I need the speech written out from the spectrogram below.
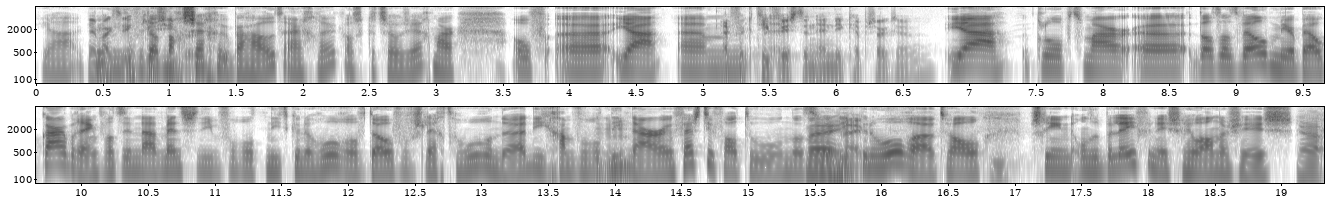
ja, ik weet maakt niet of je dat mag zeggen überhaupt eigenlijk, als ik het zo zeg. Maar of eh, ja, ehm, Effectief is het een handicap, zou ik zeggen. Ja, klopt. Maar eh, dat dat wel meer bij elkaar brengt. Want inderdaad, mensen die bijvoorbeeld niet kunnen horen, of doof of slechthorenden, die gaan bijvoorbeeld Mhm. niet naar een festival toe, omdat ze Nee. niet Nee. kunnen horen. Terwijl Mm. misschien onze belevenis heel anders is. ja.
